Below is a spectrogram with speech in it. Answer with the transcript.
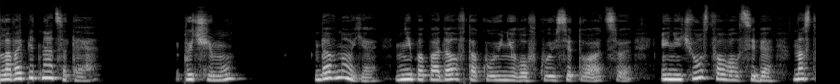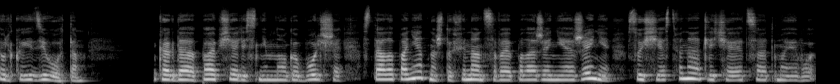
Глава 15. Почему? Давно я не попадал в такую неловкую ситуацию и не чувствовал себя настолько идиотом. Когда пообщались немного больше, стало понятно, что финансовое положение Жени существенно отличается от моего.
